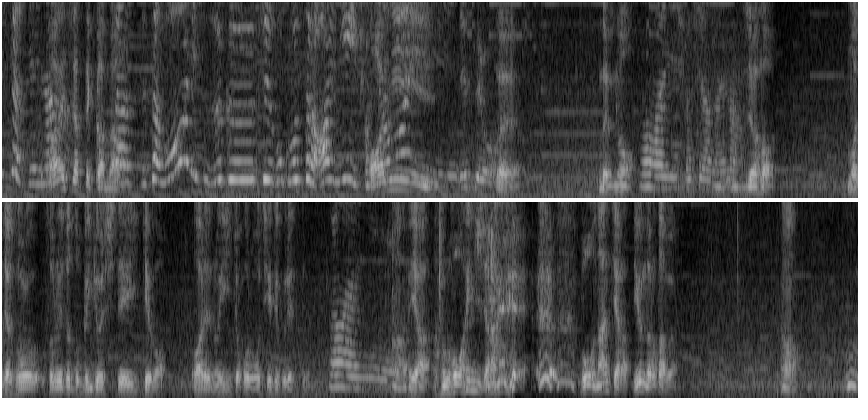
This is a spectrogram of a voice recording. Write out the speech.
しちゃってんな。愛しちゃってっからだなってさ「ウォー」に続く中国語っつったら「愛に」しか知らないんですよ。ええ。だよな。もう愛にしか知らないな。じゃあまあじゃあそれそれちょっと勉強していけば我のいいところを教えてくれって、もう愛に。うん、いや某愛にじゃなくて 某なんちゃらって言うんだろ多分。うん。っうん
